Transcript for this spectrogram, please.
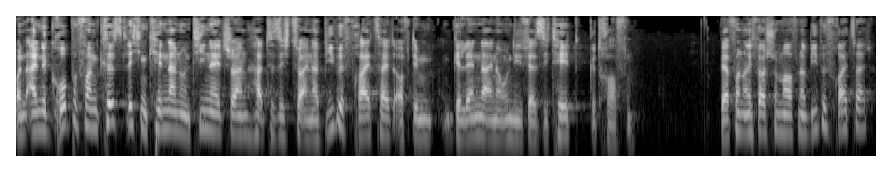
Und eine Gruppe von christlichen Kindern und Teenagern hatte sich zu einer Bibelfreizeit auf dem Gelände einer Universität getroffen. Wer von euch war schon mal auf einer Bibelfreizeit?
